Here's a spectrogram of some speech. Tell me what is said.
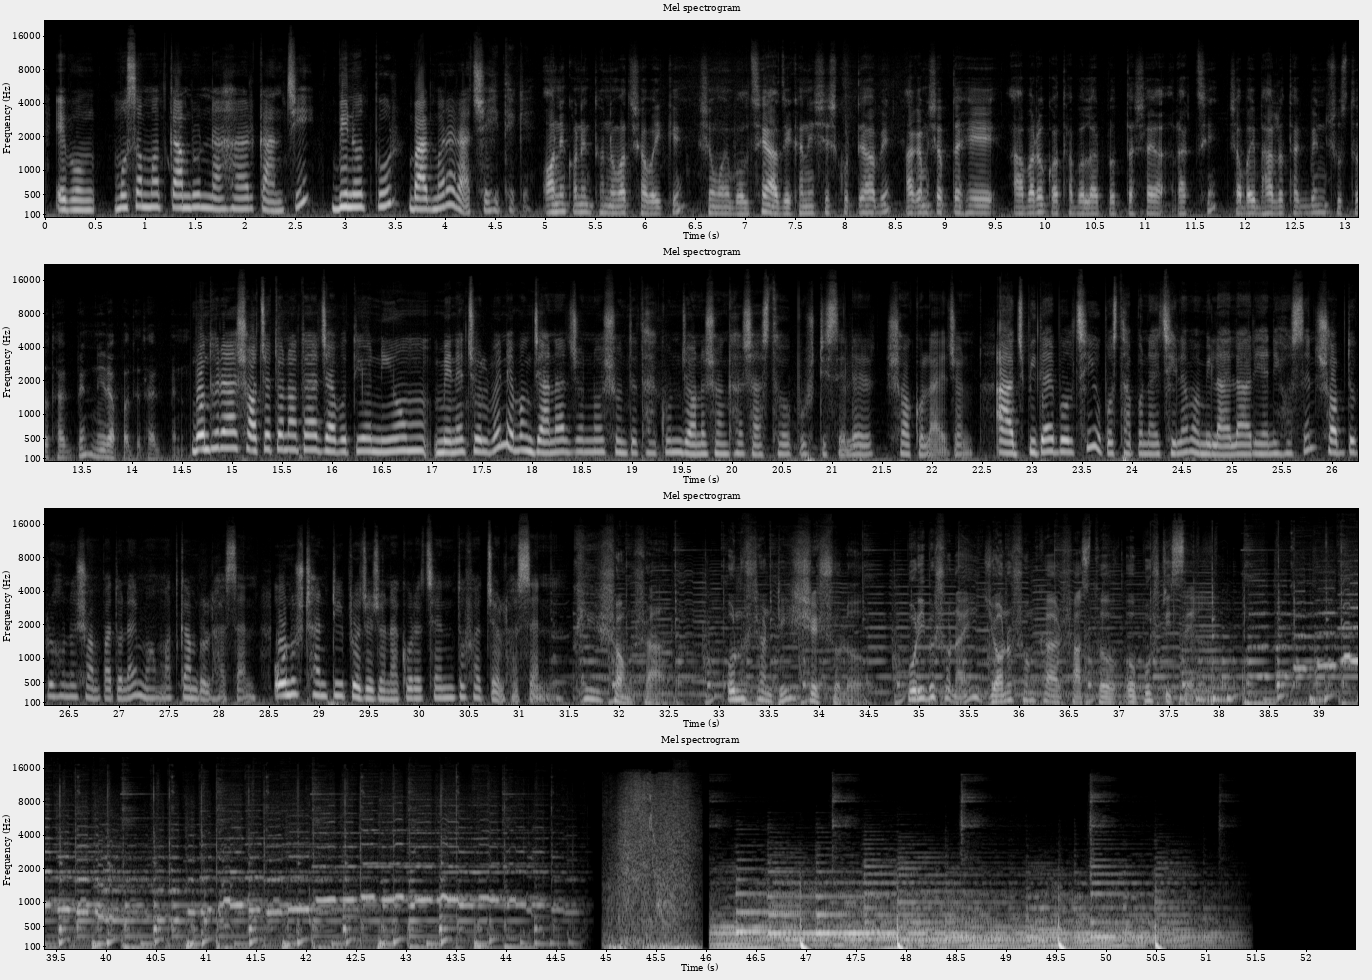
এবং মোসাম্মদ কামরুন নাহার কাঞ্চি বিনোদপুর বাগমারা রাজশাহী থেকে। অনেক অনেক ধন্যবাদ সবাইকে। সময় বলছে আজ এখানে শেষ করতে হবে। আগামী সপ্তাহে আবারও কথা বলার প্রত্যাশা রাখছি। সবাই ভালো থাকবেন সুস্থ থাকবেন নিরাপদে থাকবেন। বন্ধুরা সচেতনতার যাবতীয় নিয়ম মেনে চলবেন এবং জানার জন্য শুনতে থাকুন জনসংখ্যা স্বাস্থ্য ও পুষ্টি সেলের সকল আয়োজন। আজ বিদায় বলছি। উপস্থাপনায় ছিলাম আমি লায়লা আরিয়ানি হোসেন শব্দগ্রহণ ও সম্পাদনায় মোহাম্মদ কামরুল হাসান। অনুষ্ঠানটি প্রযোজনা করেছেন তোফাজ্জল হোসেন। সংসার। অনুষ্ঠানটি শেষ হলো। পরিবেশনায় জনসংখ্যা স্বাস্থ্য ও পুষ্টি সেল।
